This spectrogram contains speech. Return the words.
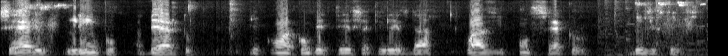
sério, limpo, aberto e com a competência que lhes dá quase um século de existência.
